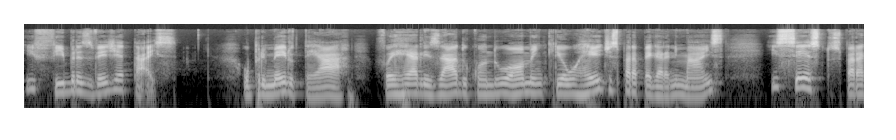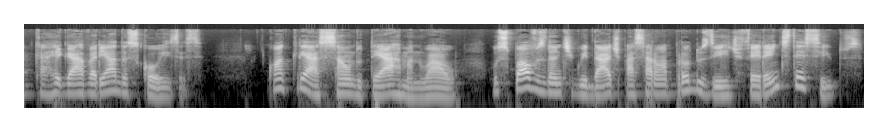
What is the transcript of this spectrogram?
e fibras vegetais. O primeiro tear foi realizado quando o homem criou redes para pegar animais e cestos para carregar variadas coisas. Com a criação do tear manual, os povos da antiguidade passaram a produzir diferentes tecidos.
